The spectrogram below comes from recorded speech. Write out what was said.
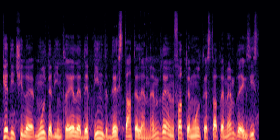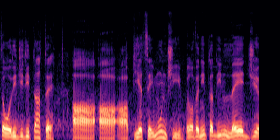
Piedicile, multe dintre ele depind de statele membre. În foarte multe state membre există o rigiditate a, a, a pieței muncii, provenită din legi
